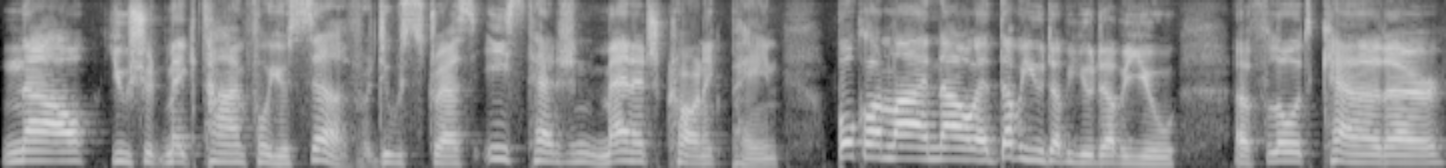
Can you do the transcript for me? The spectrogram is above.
Now you should make time for yourself. Reduce stress, ease tension, manage chronic pain. Book online now at www.afloatcanada. Uh,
